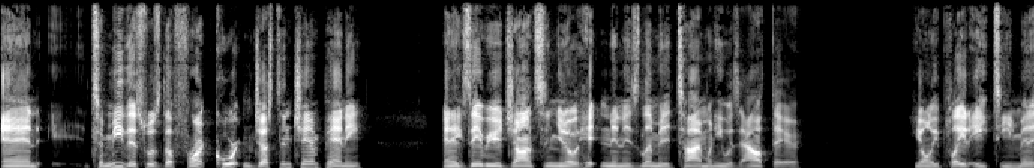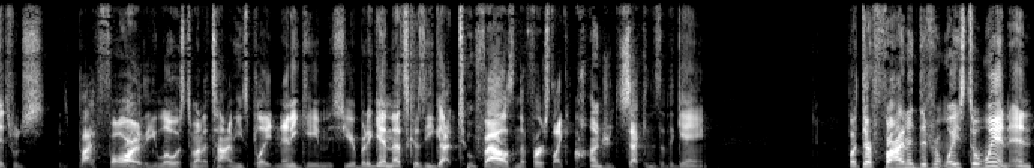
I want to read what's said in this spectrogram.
And to me, this was the front court and Justin Champagnie and Xavier Johnson, you know, hitting in his limited time when he was out there. He only played 18 minutes, which is by far the lowest amount of time he's played in any game this year. But again, that's because he got two fouls in the first like 100 seconds of the game. But they're finding different ways to win, and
